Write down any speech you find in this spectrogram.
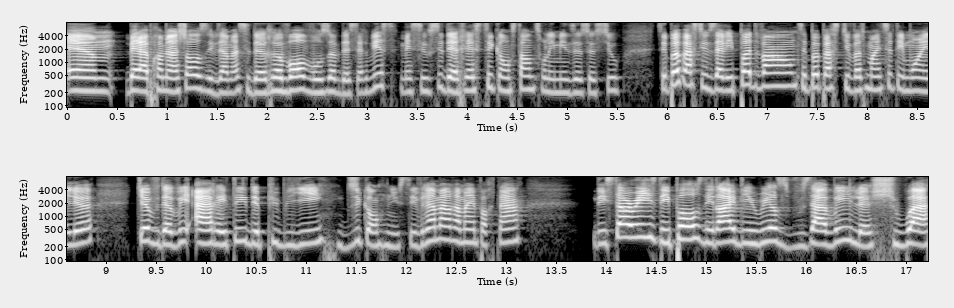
euh, ben la première chose, évidemment, c'est de revoir vos offres de services, mais c'est aussi de rester constante sur les médias sociaux. C'est pas parce que vous n'avez pas de vente, c'est pas parce que votre mindset est moins là que vous devez arrêter de publier du contenu. C'est vraiment, vraiment important. Des stories, des posts, des lives, des reels, vous avez le choix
